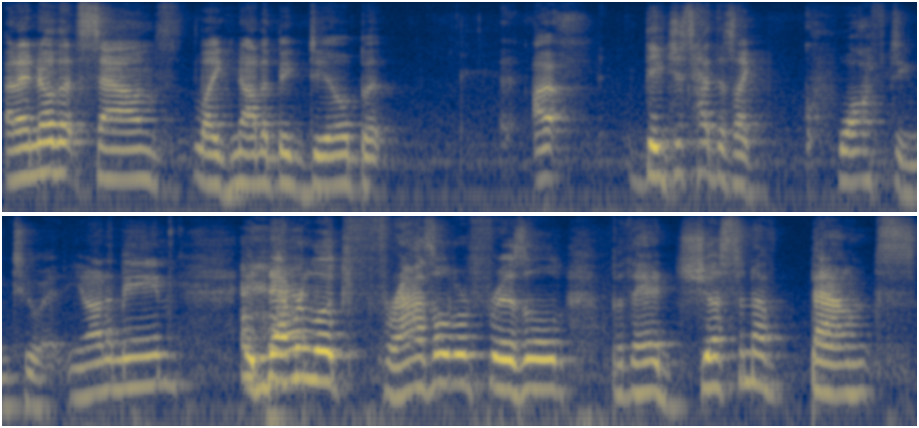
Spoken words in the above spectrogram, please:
And I know that sounds like not a big deal, but I they just had this like quafting to it. You know what I mean? It uh-huh. never looked frazzled or frizzled, but they had just enough bounce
